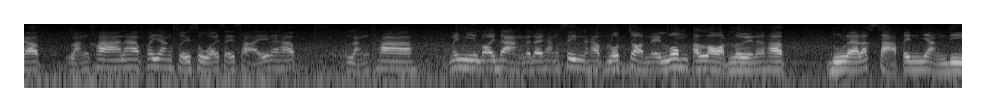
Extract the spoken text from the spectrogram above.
ครับ หลังคานะครับก็ยังสวยๆใสๆนะครับ หลังคาไม่มีรอยด่างใดๆทั้งสิ้นนะครับรถจอดในร่มตลอดเลยนะครับ ดูแลรักษาเป็นอย่างดี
